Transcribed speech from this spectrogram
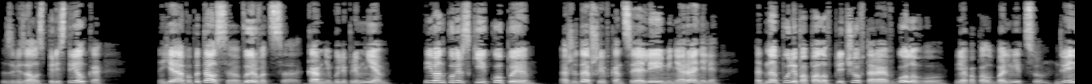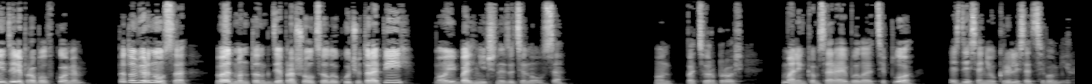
Завязалась перестрелка. Я попытался вырваться, камни были при мне. И ванкуверские копы, ожидавшие в конце аллеи, меня ранили. Одна пуля попала в плечо, вторая в голову. Я попал в больницу. Две недели пробыл в коме. Потом вернулся. В Эдмонтон, где прошел целую кучу терапий, мой больничный затянулся. Он потер бровь. В маленьком сарае было тепло, здесь они укрылись от всего мира.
